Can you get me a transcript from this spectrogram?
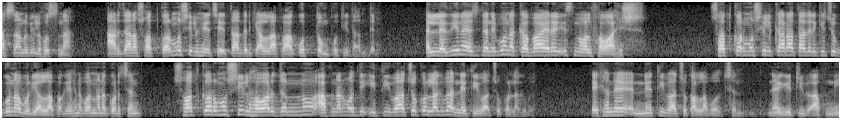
আহসানুবিল হোসনা, আর যারা সৎকর্মশীল হয়েছে, তাদেরকে আল্লাহ পাক উত্তম প্রতিদান দেন। আল্লাদিন কাবায়ের সৎকর্মশীল কারা, তাদের কিছু গুণাবলী আল্লাহ পাক এখানে বর্ণনা করছেন। সৎকর্মশীল হওয়ার জন্য আপনার মধ্যে ইতিবাচকও লাগবে আর নেতিবাচকও লাগবে। এখানে নেতিবাচক আল্লাহ বলছেন নেগেটিভ আপনি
